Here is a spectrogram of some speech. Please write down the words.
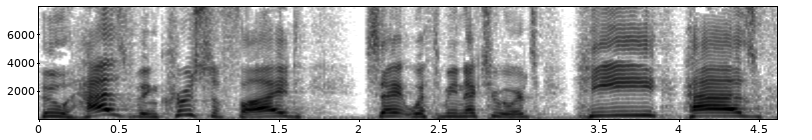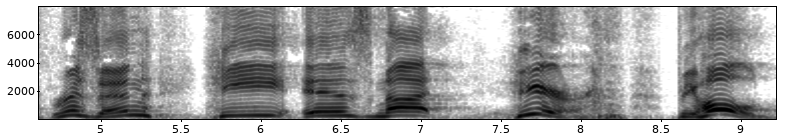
who has been crucified. Say it with me next few words. He has risen. He is not here. Behold,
